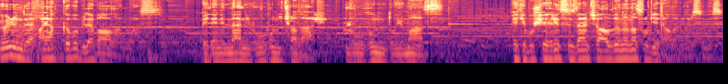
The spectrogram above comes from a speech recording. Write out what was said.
önünde ayakkabı bile bağlanmaz. Bedeninden ruhunu çalar, ruhun duymaz. Peki bu şehrin sizden çaldığını nasıl geri alabilirsiniz?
